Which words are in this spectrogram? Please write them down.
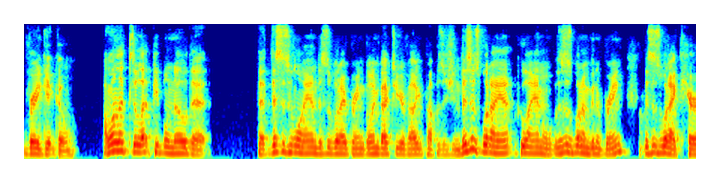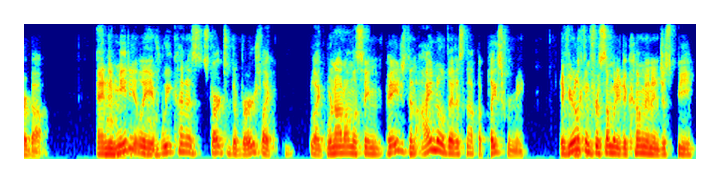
very get-go. I want to let to let people know that that this is who I am, this is what I bring. Going back to your value proposition, this is what I am, who I am, this is what I'm going to bring. This is what I care about. And mm-hmm. immediately, if we kind of start to diverge, like like we're not on the same page, then I know that it's not the place for me. If you're looking mm-hmm. for somebody to come in and just be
